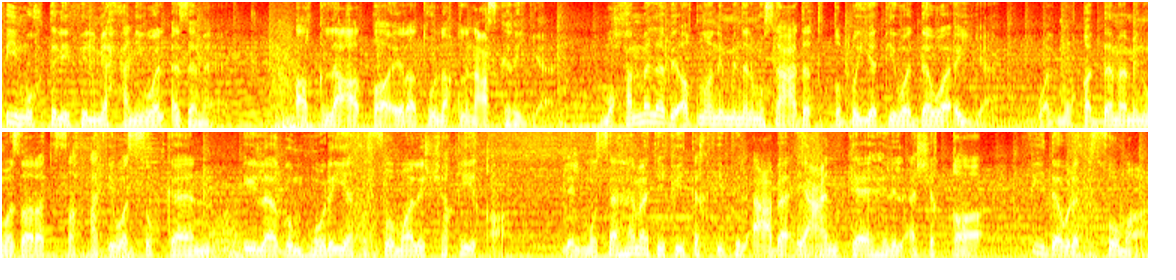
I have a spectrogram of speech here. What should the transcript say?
في مختلف المحن والأزمات. اقلعت طائره نقل عسكرية محملة بأطنان من المساعدات الطبية والدوائية والمقدمة من وزارة الصحة والسكان إلى جمهورية الصومال الشقيقة. للمساهمة في تخفيف الأعباء عن كاهل الأشقاء في دولة الصومال.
